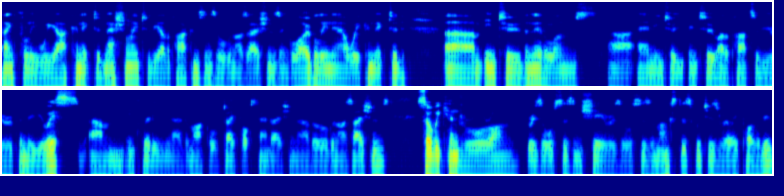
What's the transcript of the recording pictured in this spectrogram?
thankfully we are connected nationally to the other Parkinson's organisations, and globally now we're connected um, into the Netherlands uh, and into into other parts of Europe and the US, um, including you know the Michael J. Fox Foundation and other organisations. So we can draw on resources and share resources amongst us, which is really positive.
